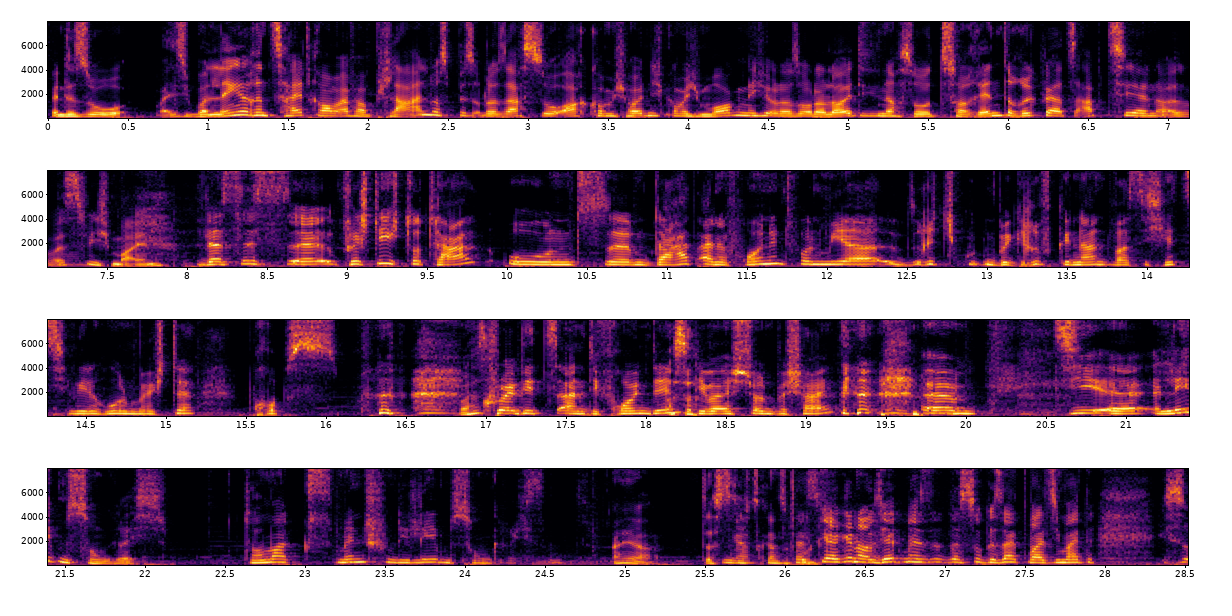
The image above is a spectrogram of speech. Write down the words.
wenn du so, weiß ich, über längeren Zeitraum einfach planlos bist oder sagst so, ach komme ich heute nicht, komme ich morgen nicht oder so, oder Leute, die noch so zur Rente rückwärts abzählen, also weißt du, wie ich meine? Das ist, äh, verstehe ich total. Und ähm, da hat eine Freundin von mir einen richtig guten Begriff genannt, was ich jetzt hier wiederholen möchte. Props. Credits an die Freundin, die weiß schon Bescheid. ähm, die äh, lebenshungrig. Du magst Menschen, die lebenshungrig sind. Ah ja, das Ja, ist ganz das, gut. ja, genau. Sie hat mir das so gesagt, weil sie meinte, ich, so,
